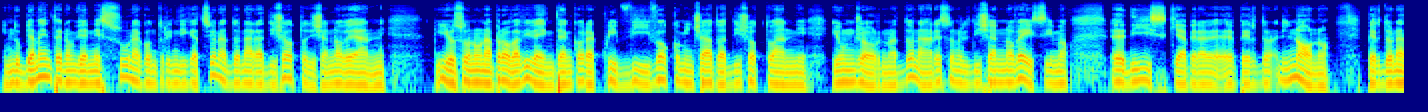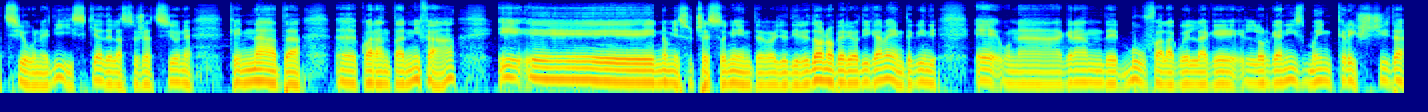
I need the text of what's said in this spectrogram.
Indubbiamente non vi è nessuna controindicazione a donare a 18-19 anni io sono una prova vivente, ancora qui vivo, ho cominciato a 18 anni e un giorno a donare, sono il diciannovesimo eh, di Ischia, per, eh, per il nono per donazione di Ischia, dell'associazione che è nata eh, 40 anni fa e, e, non mi è successo niente, voglio dire, dono periodicamente, quindi è una grande bufala quella che l'organismo è in crescita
